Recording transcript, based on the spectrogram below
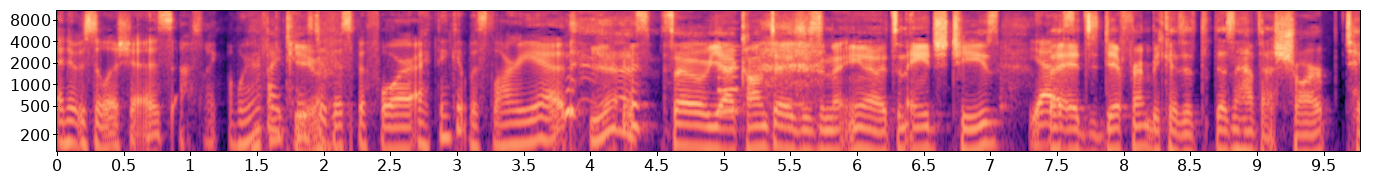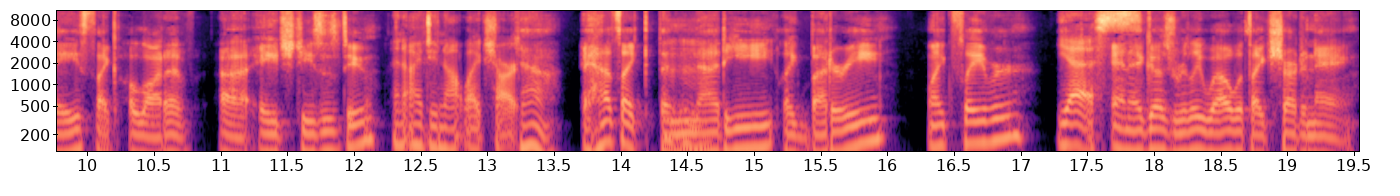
And it was delicious. I was like, where have I Thank you. tasted this before? I think it was Larianne. Yes. So yeah, Comte is just an you know it's an aged cheese, Yes. but it's different because it doesn't have that sharp taste like a lot of uh, aged cheeses do. and I do not like sharp. Yeah, it has like the Mm-mm. nutty, like buttery like flavor, Yes. and it goes really well with like Chardonnay,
